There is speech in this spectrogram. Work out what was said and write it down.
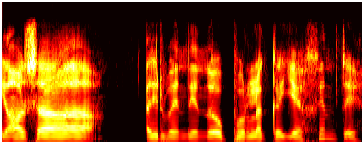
y vamos a, ir vendiendo por la calle a gente.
